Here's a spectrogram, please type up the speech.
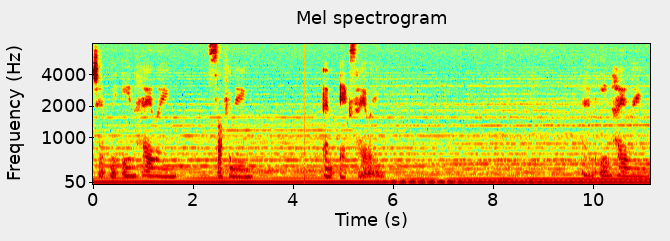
Gently inhaling, softening, and exhaling. And inhaling.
